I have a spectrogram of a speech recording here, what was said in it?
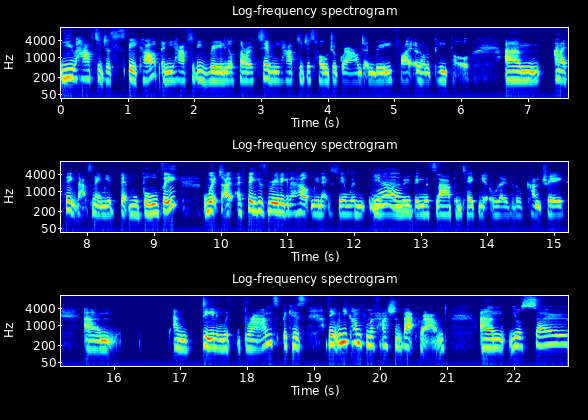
you have to just speak up and you have to be really authoritative and you have to just hold your ground and really fight a lot of people. Um, and I think that's made me a bit more ballsy, which I, I think is really going to help me next year when you Yeah. know I'm moving with Slap and taking it all over the country. Um, and dealing with brands because I think when you come from a fashion background, um, you're so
